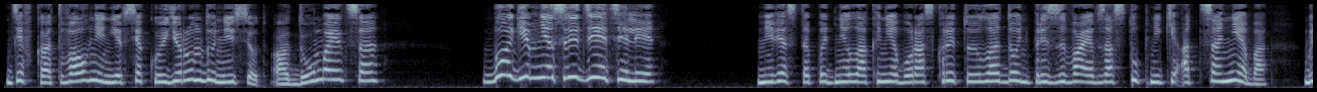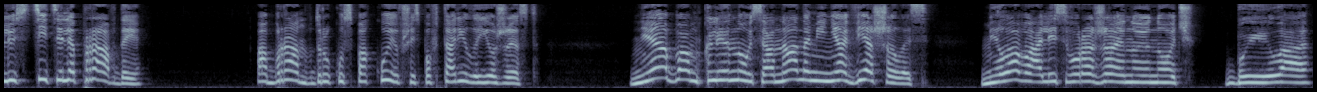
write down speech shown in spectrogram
Девка от волнения всякую ерунду несет, а думается...» «Боги мне свидетели!» Невеста подняла к небу раскрытую ладонь, призывая в заступники Отца Неба, блюстителя правды. Абран, вдруг успокоившись, повторил ее жест. «Небом, клянусь, она на меня вешалась! Миловались в урожайную ночь! «Было!»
